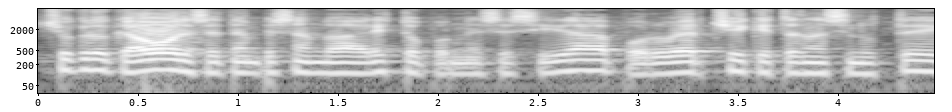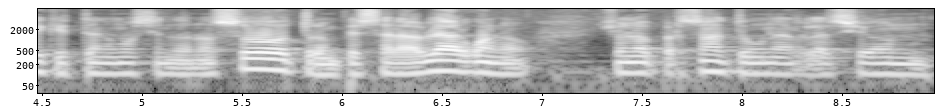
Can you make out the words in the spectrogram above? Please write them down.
yo creo que ahora se está empezando a dar esto por necesidad, por ver, che, qué están haciendo ustedes, qué estamos haciendo nosotros, empezar a hablar. Bueno, yo en lo personal tengo una relación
